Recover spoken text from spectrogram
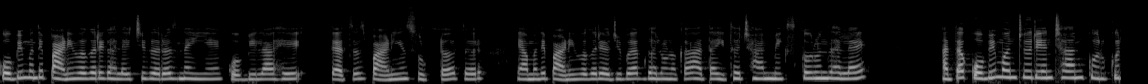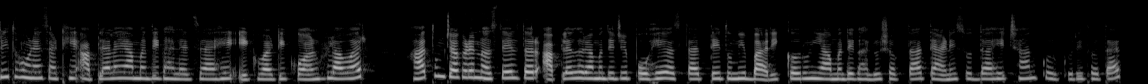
कोबीमध्ये पाणी वगैरे घालायची गरज नाही आहे. कोबीला हे त्याचंच पाणी सुटतं, तर यामध्ये पाणी वगैरे अजिबात घालू नका. आता इथं छान मिक्स करून झालं आहे. आता कोबी मंचुरियन छान कुरकुरीत होण्यासाठी आपल्याला यामध्ये घालायचं आहे एक वाटी कॉर्नफ्लॉवर. हा तुमच्याकडे नसेल तर आपल्या घरामध्ये जे पोहे असतात ते तुम्ही बारीक करून यामध्ये घालू शकता. त्याने सुद्धा हे छान कुरकुरीत होतात.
